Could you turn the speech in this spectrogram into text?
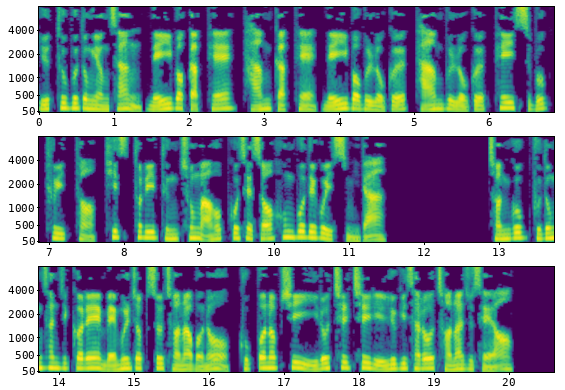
유튜브 동영상, 네이버 카페, 다음 카페, 네이버 블로그, 다음 블로그, 페이스북, 트위터, 티스토리 등 총 9곳에서 홍보되고 있습니다. 전국 부동산 직거래 매물 접수 전화번호 9번 없이 1577-1624로 전화주세요.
